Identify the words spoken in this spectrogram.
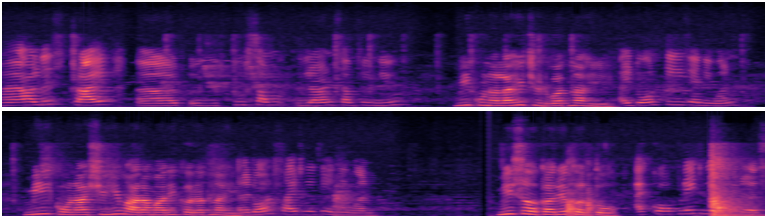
I always try uh, to some learn something new. मी कुणालाही चिडवत नाही I don't tease anyone. मी कोणाशीही मारामारी करत नाही I don't fight with anyone. मी सहकार्य करतो I cooperate with others.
